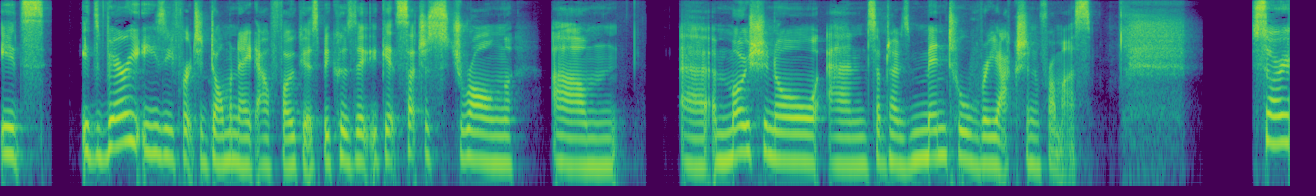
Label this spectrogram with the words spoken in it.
it's it's very easy for it to dominate our focus because it gets such a strong um, uh, emotional and sometimes mental reaction from us. So,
